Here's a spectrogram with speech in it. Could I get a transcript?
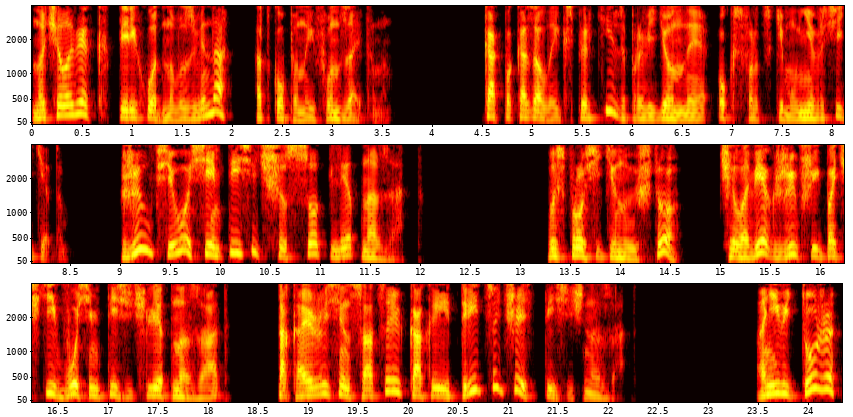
Но человек переходного звена, откопанный фон Зайтеном, как показала экспертиза, проведенная Оксфордским университетом, жил всего 7600 лет назад. Вы спросите, ну и что? Человек, живший почти 8 тысяч лет назад, такая же сенсация, как и 36 тысяч назад. Они ведь тоже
